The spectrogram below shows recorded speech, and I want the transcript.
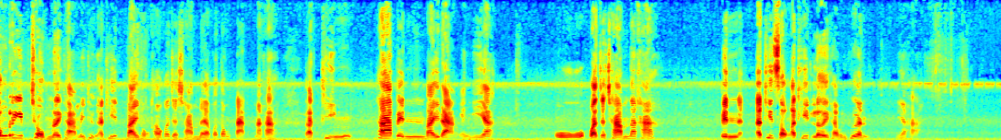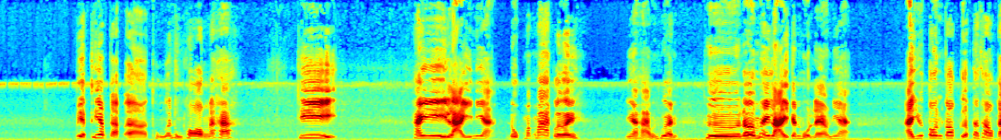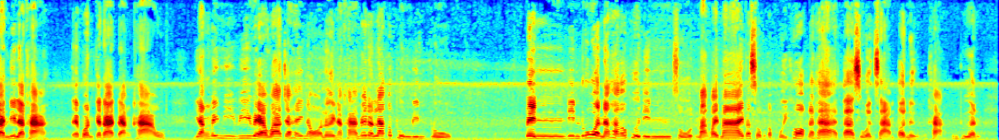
ต้องรีบชมเลยค่ะ ไม่ถึงอาทิตย์ใบของเขาก็จะช้ำแล้วก็ต้องตัดนะคะ ตัดทิ้งถ้าเป็นใบด่างอย่างนี้โอ้กว่าจะช้ำนะคะ เป็นอาทิตย์สองอาทิตย์เลยค่ะเพื่อนๆเนี่ยค่ะ เปรียบเทียบกับถุงเงินถุงทองนะคะ ที่ให้ไหลเนี่ยดกมากๆเลย เนี่ยค่ะเพื่อนๆคือเริ่มให้ไหลกันหมดแล้วเนี่ย อายุต้นก็เกือบเท่าๆกันนี่แหละค่ะ แต่บอลกระดาษด่างขาว ยังไม่มีวี่แววว่าจะให้หน่อเลยนะคะแม่ดันล่าก็ปรุงดินปลูก เป็นดินร่วนนะคะ ก็คือดินสูตรหมักใบไม้ผสมกับปุ๋ยคอกนะคะ อัตราส่วน 3 ต่อ 1 ค่ะเพื่อนๆ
